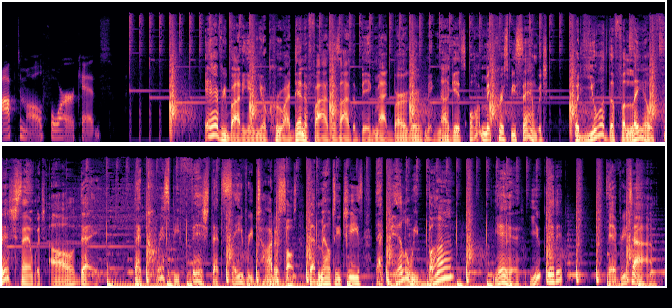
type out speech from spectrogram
optimal for kids? Everybody in your crew identifies as either Big Mac Burger, McNuggets, or McCrispy Sandwich, but you're the filet fish Sandwich all day. That crispy fish, that savory tartar sauce, that melty cheese, that pillowy bun. Yeah, you get it every time.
